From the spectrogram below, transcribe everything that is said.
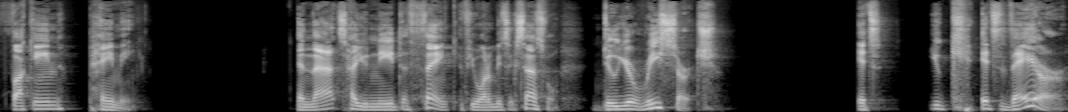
Fucking pay me. And that's how you need to think if you want to be successful. Do your research. It's you it's there.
